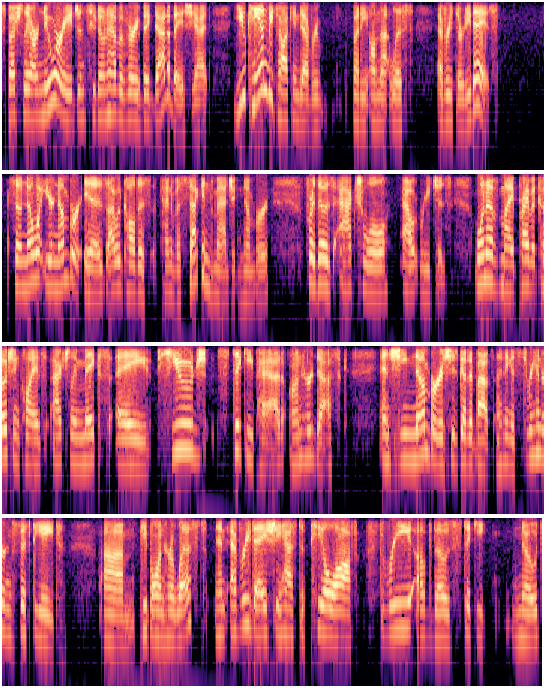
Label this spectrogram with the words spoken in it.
especially our newer agents who don't have a very big database yet, you can be talking to everybody on that list every 30 days. So know what your number is. I would call this kind of a second magic number for those actual outreaches. One of my private coaching clients actually makes a huge sticky pad on her desk and she numbers. She's got about I think it's 358 um, people on her list, and every day she has to peel off three of those sticky notes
